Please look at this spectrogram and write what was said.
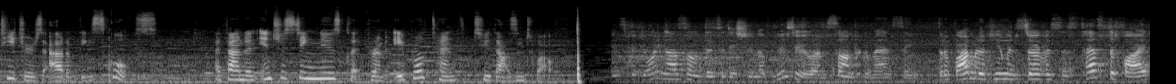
teachers out of these schools. I found an interesting news clip from April 10th, 2012. Joining us. on this edition of Newsroom, I'm Sandra Gamansing. The Department of Human Services testified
